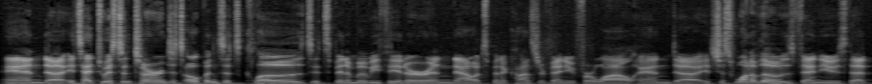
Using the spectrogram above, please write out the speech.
And uh, it's had twists and turns. It's opens, it's closed. It's been a movie theater, and now it's been a concert venue for a while. And uh, it's just one of those venues that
